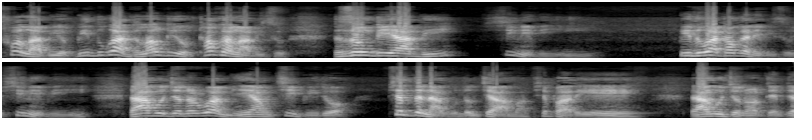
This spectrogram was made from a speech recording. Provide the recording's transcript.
ထွက်လာပြီးတော့ပြည်သူကဒီလောက်ထိကိုထောက်ခံလာပြီဆိုတစုံတရာသည်ရှိနေပြီပြည်သူကထောက်ခံနေပြီဆိုရှိနေပြီဒါကိုကျွန်တော်တို့ကမြင်အောင်ကြည့်ပြီးတော့ဖြစ်တဲ့နာကိုလောက်ကြရမှာဖြစ်ပါတယ်ဒါကိုကျွန်တော်တင်ပြ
